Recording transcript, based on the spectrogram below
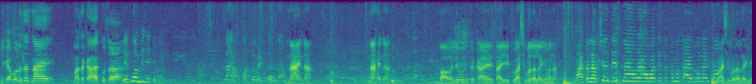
मी काय बोलतच नाही माझा काय हाकूचा हे बोंबील देते कोण नाही ना नाही ना भावाले बोलतो काय ताई तू अशी बोलायला लागली म्हणा मग आता लक्षच देस ना आवरा आवाज येतो तर मग काय बोलायचं अशी बोलायला लागली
